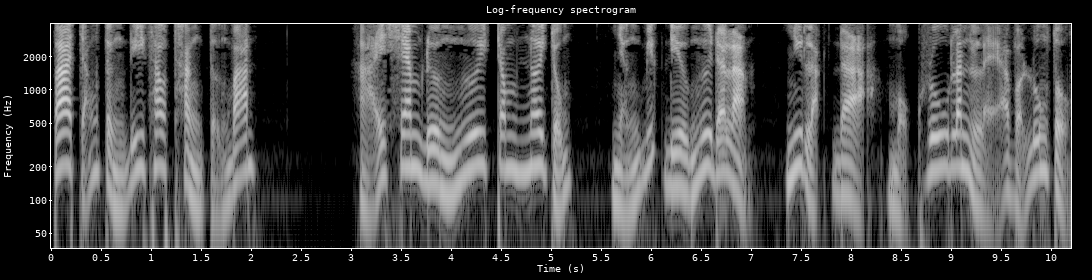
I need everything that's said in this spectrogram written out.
ta chẳng từng đi theo thần tượng ban. Hãy xem đường ngươi trong nơi trũng, nhận biết điều ngươi đã làm, như lạc đà, một ru lanh lẹ và luôn tuồng,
